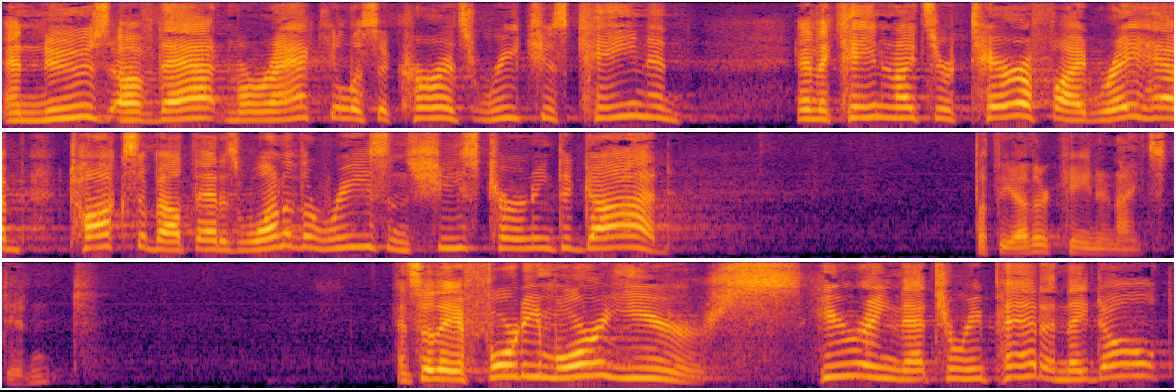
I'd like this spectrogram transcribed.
And news of that miraculous occurrence reaches Canaan. And the Canaanites are terrified. Rahab talks about that as one of the reasons she's turning to God. But the other Canaanites didn't. And so they have 40 more years hearing that to repent, and they don't.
